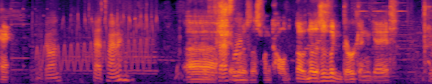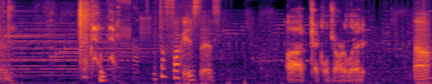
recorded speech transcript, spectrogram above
Eh. Oh god. Bad timing. Uh, shit, what Vaseline? this one called? Oh no, this is the Gherkin Gate. What the fuck is this? Uh, pickle jar lid. Oh.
